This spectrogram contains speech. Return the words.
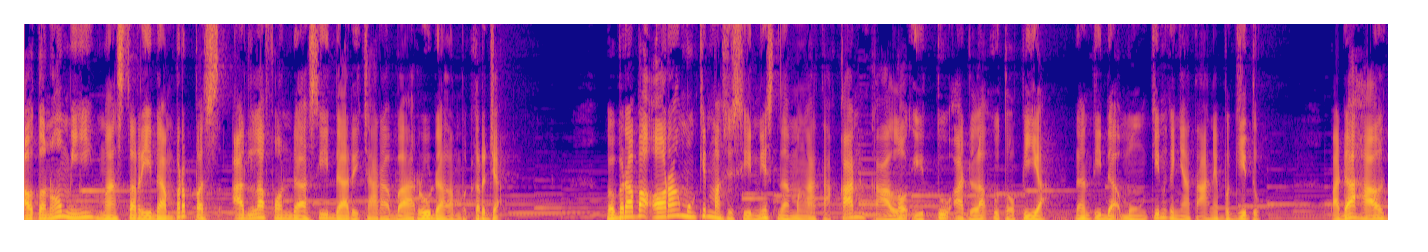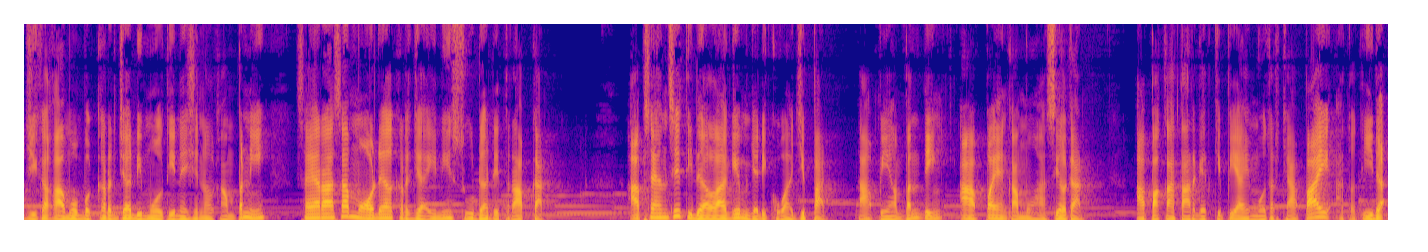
Autonomi, mastery, dan purpose adalah fondasi dari cara baru dalam bekerja. Beberapa orang mungkin masih sinis dan mengatakan kalau itu adalah utopia dan tidak mungkin kenyataannya begitu. Padahal jika kamu bekerja di multinational company, saya rasa model kerja ini sudah diterapkan. Absensi tidak lagi menjadi kewajiban, tapi yang penting apa yang kamu hasilkan. Apakah target KPI-mu tercapai atau tidak?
